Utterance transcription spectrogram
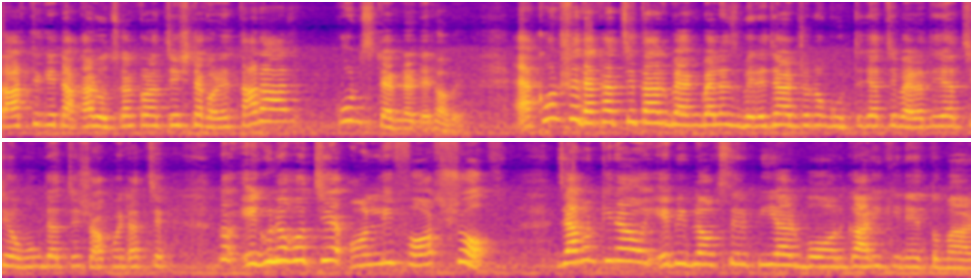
তার থেকে টাকা রোজগার করার চেষ্টা করে, তারা কোন স্ট্যান্ডার্ডের হবে? এখন সে দেখাচ্ছে তার ব্যাংক ব্যালেন্স বেড়ে যাওয়ার জন্য ঘুরতে যাচ্ছে, বেড়াতে যাচ্ছে, অমুক যাচ্ছে, শখ মেটাচ্ছে। তো এগুলো হচ্ছে অনলি ফর শো যেমন কিনা ওই এবি ব্লগসের পিয়ার বর গাড়ি কিনে তোমার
